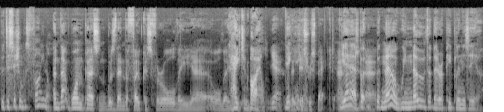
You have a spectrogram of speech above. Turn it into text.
the decision was final. And that one person was then the focus for all the uh, all the Hate and bile. yeah, Yeah, the yeah, yeah. disrespect. And, yeah, but uh, but now we know that there are people in his ear,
